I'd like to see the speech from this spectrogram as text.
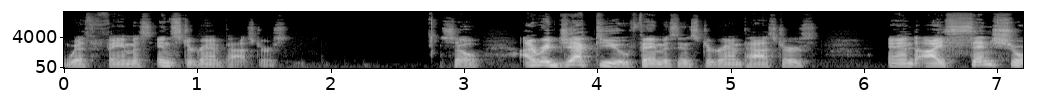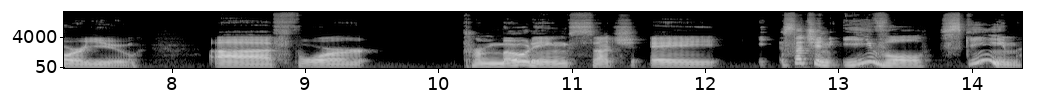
with famous Instagram pastors. So I reject you, famous Instagram pastors, and I censure you uh, for promoting such a such an evil scheme.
